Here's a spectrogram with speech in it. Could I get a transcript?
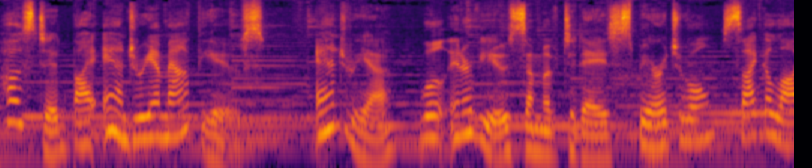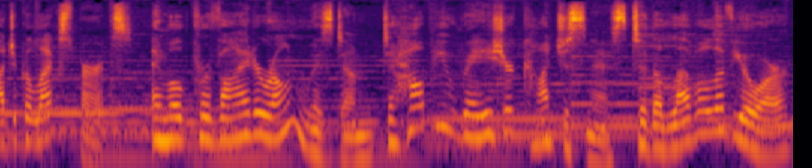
hosted by Andrea Matthews. Andrea will interview some of today's spiritual, psychological experts and will provide her own wisdom to help you raise your consciousness to the level of your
